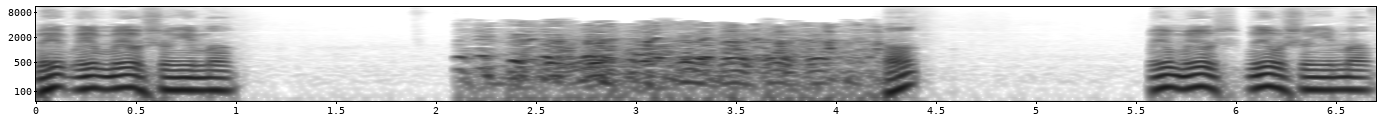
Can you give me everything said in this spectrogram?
没没没有声音吗？啊？没有没有没有声音吗？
